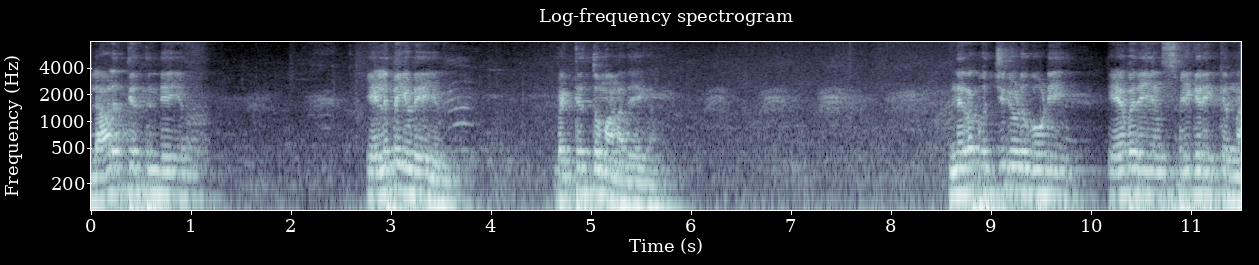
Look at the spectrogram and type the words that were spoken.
ലാളിത്യത്തിന്റെയും എളിമയുടെയും വ്യക്തിത്വമാണ് അദ്ദേഹം. നിറപുച്ചിരിയോടുകൂടി ഏവരെയും സ്വീകരിക്കുന്ന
